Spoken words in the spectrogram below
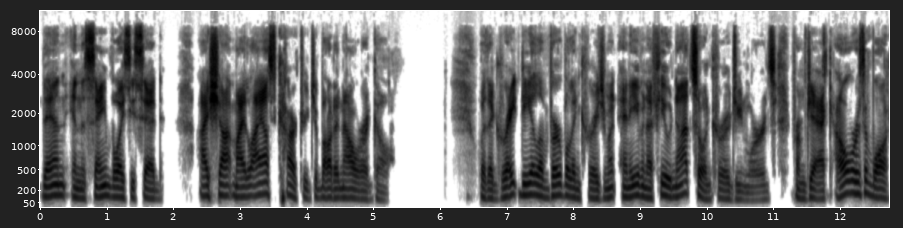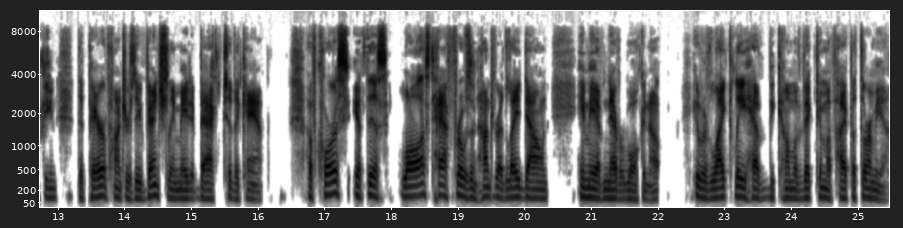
Then, in the same voice, he said, I shot my last cartridge about an hour ago. With a great deal of verbal encouragement and even a few not so encouraging words from Jack, hours of walking, the pair of hunters eventually made it back to the camp. Of course, if this lost, half frozen hunter had laid down, he may have never woken up. He would likely have become a victim of hypothermia.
